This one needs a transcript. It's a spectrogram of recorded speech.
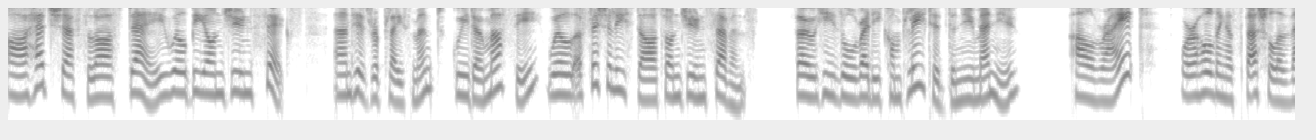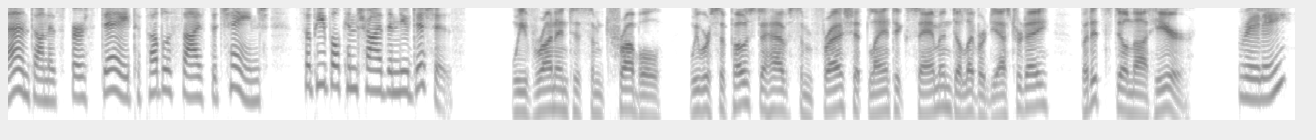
Our head chef's last day will be on June 6th, and his replacement, Guido Massi, will officially start on June 7th though he's already completed the new menu. All right. We're holding a special event on his first day to publicize the change so people can try the new dishes. We've run into some trouble. We were supposed to have some fresh Atlantic salmon delivered yesterday, but it's still not here. Really?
